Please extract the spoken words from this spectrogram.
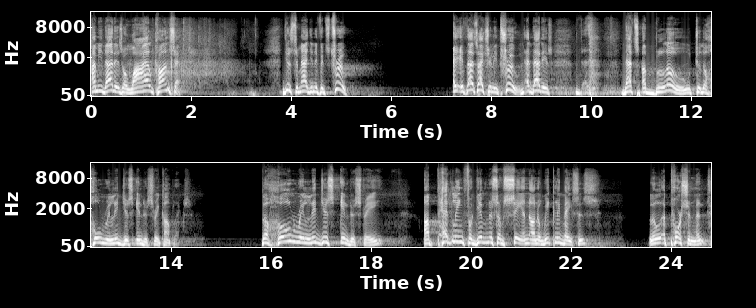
I mean, that is a wild concept. Just imagine if it's true. If that's actually true, that is, that's a blow to the whole religious industry complex. The whole religious industry of peddling forgiveness of sin on a weekly basis, little apportionment,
